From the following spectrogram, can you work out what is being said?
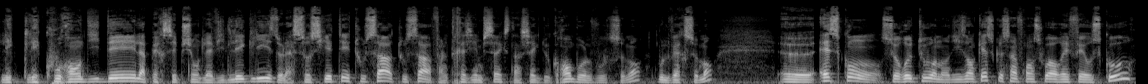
les, courants d'idées, la perception de la vie de l'Église, de la société, tout ça, tout ça, enfin le XIIIe siècle, c'est un siècle de grands bouleversements. bouleversements. Euh, est-ce qu'on se retourne en disant qu'est-ce que Saint François aurait fait au secours?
